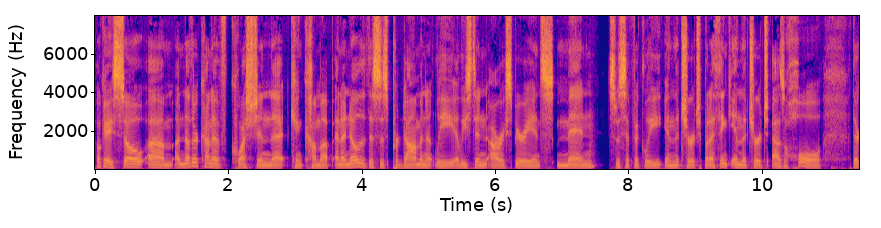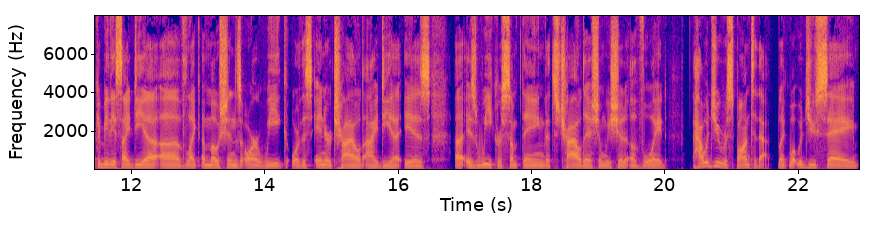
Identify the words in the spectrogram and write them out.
Okay, so um, another kind of question that can come up, and I know that this is predominantly, at least in our experience, men specifically in the church, but I think in the church as a whole, there could be this idea of like emotions are weak, or this inner child idea is uh, is weak, or something that's childish, and we should avoid. How would you respond to that? Like, what would you say,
